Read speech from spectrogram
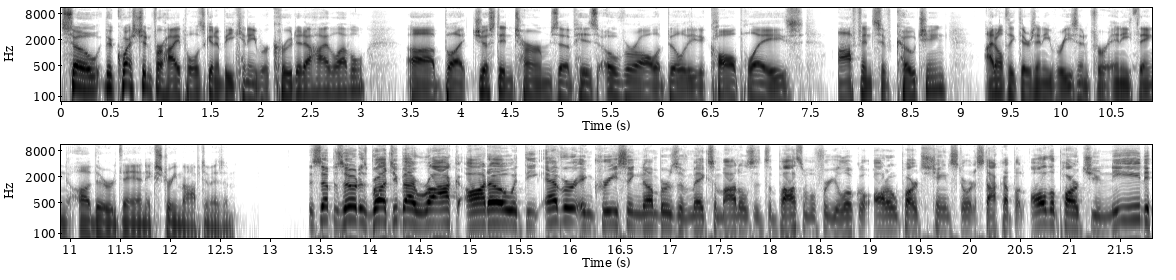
so the question for Heupel is going to be: Can he recruit at a high level? Uh, but just in terms of his overall ability to call plays, offensive coaching, I don't think there's any reason for anything other than extreme optimism. This episode is brought to you by Rock Auto. With the ever increasing numbers of makes and models, it's impossible for your local auto parts chain store to stock up on all the parts you need.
